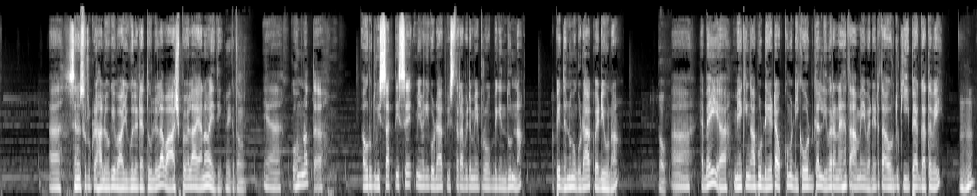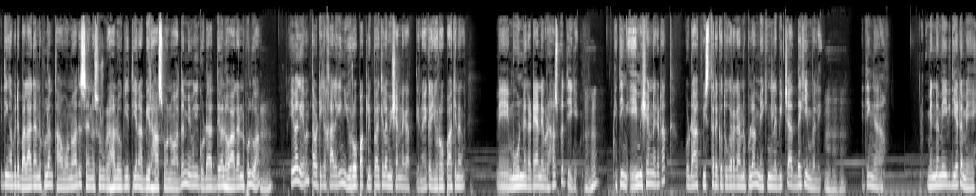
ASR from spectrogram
සෙනසුරු ග්‍රහලෝගේ වායුගලට ඇතුල්ලලා වාශ්ප වෙලා යනවා ඉතින් ඒක තම එය කොහොමනොත් අ, අවුරුදු විස්සක් තිස්සේ මේ වගේ ගොඩක් විස්තර අපිට මේ ප්‍රෝබ්ගෙන් දුන්න. අපේ දැනුම ගොඩාක් වැඩි වුණා. හැබැයි මේකින් අප ඩේට ඔක්කොම ඩිකෝඩ්ගල් ඉවර නැහතා මේ වැඩට අවුරදු කීපයක් ගතවෙයි ඉතින් අපිට බලාගන්න පුලන් තවමනවාද සැනසුරු ග්‍රහලෝක තියෙන අබිරහස් වනවාද මේගේ ගොඩක් දෙවල් හවාගන්න පුළුවන්. ඒවගේ තවටික කාලකින් යුරෝපක් ලිප කියලා මිෂණ ගත්තින එක යුරෝපා කියන මේ මූර්ණ කටයන්න බ්‍රහස්පතිගේ. ඉතින් ඒ මිෂණ එකටත් ගොඩක් විස්තර එකතු කරගන්න පුළන් මේකින් ලබිච් අදකින් වලින්. ඉතිං මෙන්න මේ විදියට මේ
